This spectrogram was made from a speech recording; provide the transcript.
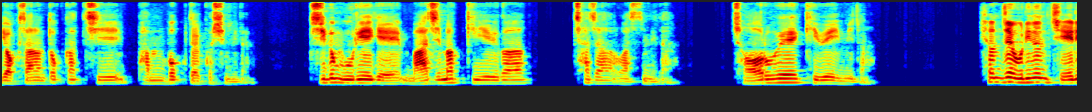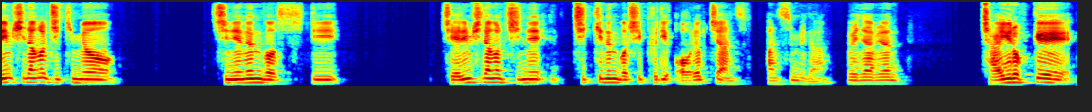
역사는 똑같이 반복될 것입니다. 지금 우리에게 마지막 기회가 찾아왔습니다. 절호의 기회입니다. 현재 우리는 재림 신앙을 지키며 지내는 것이 재림 신앙을 지내, 지키는 것이 그리 어렵지 않, 않습니다. 왜냐하면 자유롭게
